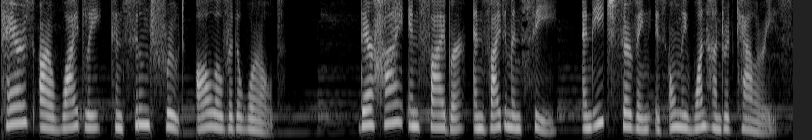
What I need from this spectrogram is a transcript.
Pears are a widely consumed fruit all over the world. They're high in fiber and vitamin C, and each serving is only 100 calories.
